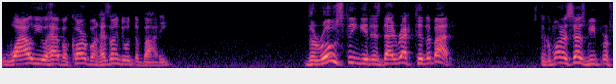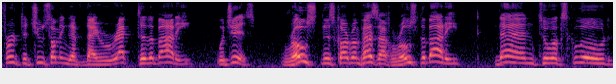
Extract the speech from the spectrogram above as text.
while you have a korban has nothing to do with the body. The roasting it is direct to the body. So the Gemara says we prefer to choose something that's direct to the body, which is roast this korban pesach, roast the body, than to exclude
